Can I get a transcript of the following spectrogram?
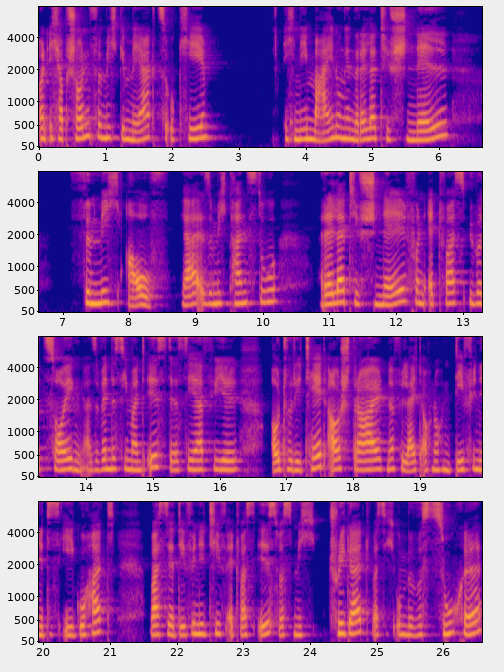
Und ich habe schon für mich gemerkt, so okay, ich nehme Meinungen relativ schnell für mich auf. Ja, also mich kannst du relativ schnell von etwas überzeugen. Also wenn das jemand ist, der sehr viel Autorität ausstrahlt, ne, vielleicht auch noch ein definiertes Ego hat, was ja definitiv etwas ist, was mich triggert, was ich unbewusst suche,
